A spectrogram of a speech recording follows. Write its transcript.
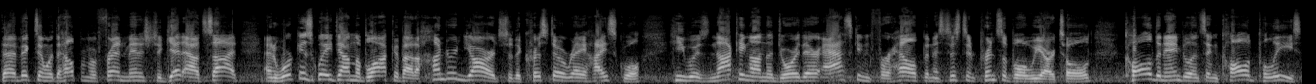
That victim, with the help from a friend, managed to get outside and work his way down the block about 100 yards to the Cristo Rey High School. He was knocking on the door there, asking for help. An assistant principal, we are told, called an ambulance and called police.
